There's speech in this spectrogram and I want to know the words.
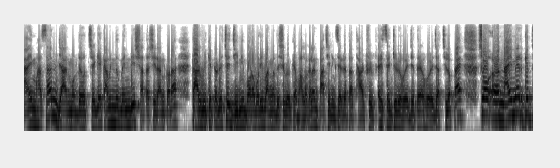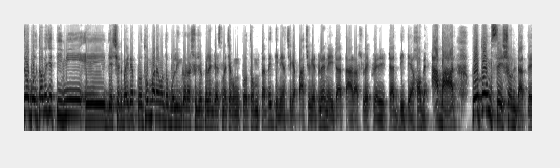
নাইম হাসান, যার মধ্যে হচ্ছে গিয়ে কামিন্দু মেন্ডিস সাতাশি রান করা। তার উইকেটটা রয়েছে যিনি বরাবরই বাংলাদেশের বিপক্ষে ভালো খেলেন। পাঁচ ইনিংসে এটা তার থার্ড ফিফথ সেঞ্চুরি হয়ে যেতে, হয়ে যাচ্ছিল প্রায়। সো নাইমের ক্ষেত্রেও বলতে হবে যে তিনি এই দেশের বাইরে প্রথমবারের মতো বোলিং করার সুযোগ পেলেন টেস্ট ম্যাচ এবং প্রথমটাতেই তিনি হচ্ছে গিয়ে পাঁচ উইকেট পেলেন। এইটা তার আসলে ক্রেডিটটা দিতে হবে। আবার প্রথম সেশনটাতে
